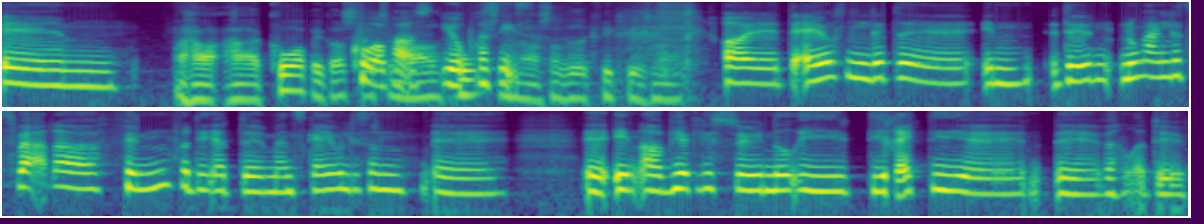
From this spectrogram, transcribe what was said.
Øhm, og har, har Coop ikke også Coop meget jo, præcis. og så videre, Kvickly og sådan noget? Og øh, det er jo sådan lidt øh, en, det er nogle gange lidt svært at finde, fordi at øh, man skal jo ligesom øh, øh, ind og virkelig søge ned i de rigtige, øh, øh, hvad hedder det,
